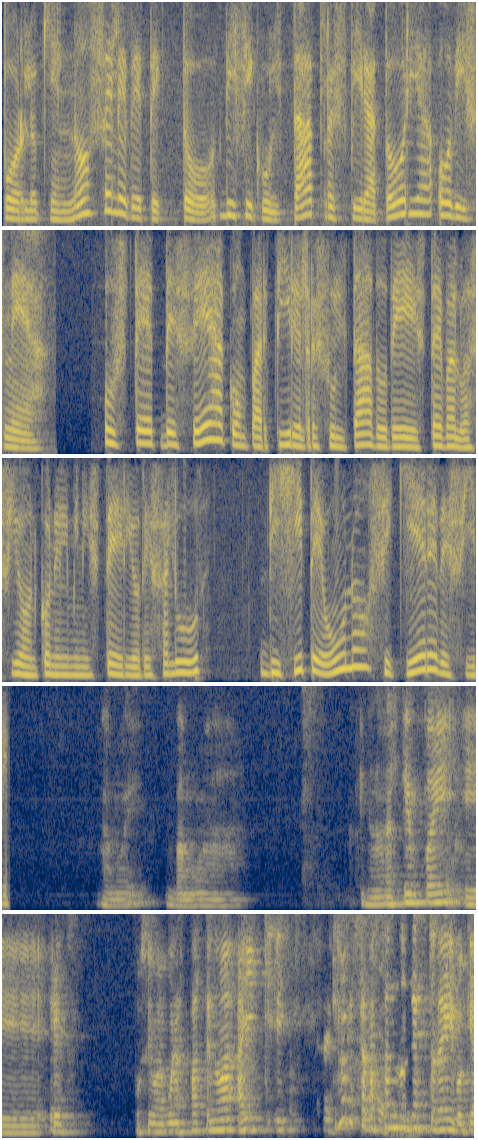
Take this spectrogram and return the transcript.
por lo que no se le detectó dificultad respiratoria o disnea. ¿Usted desea compartir el resultado de esta evaluación con el Ministerio de Salud? Digite uno si quiere decir. Vamos, vamos a... El tiempo ahí, eh, eh, pusimos algunas partes no ¿Qué es lo que está pasando Néstor ahí? Porque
